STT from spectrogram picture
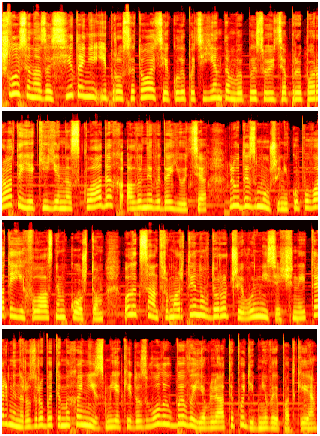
Йшлося на засіданні і про ситуацію, коли пацієнтам виписуються препарати, які є на складах, але не видаються. Люди змушені купувати їх власним коштом. Олександр Мартинов доручив у місячний термін розробити механізм, який дозволив би виявляти подібні випадки.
